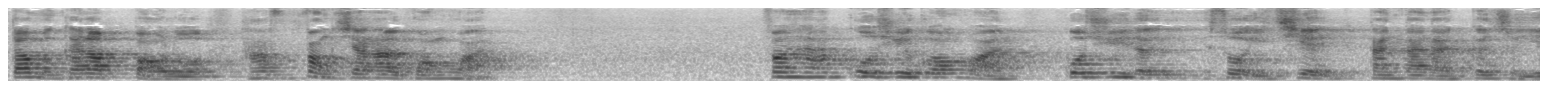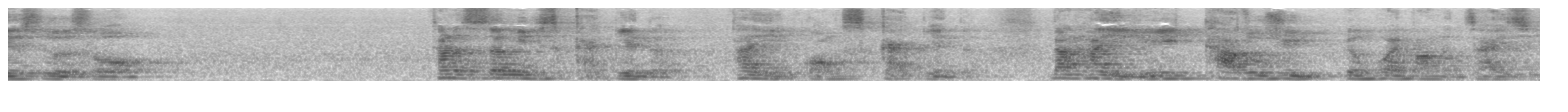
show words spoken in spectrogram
当我们看到保罗，他放下他的光环，放下他过去的光环，过去的所有一切，单单来跟随耶稣的时候，他的生命是改变的，他的眼光是改变的，让他也愿意踏出去跟外邦人在一起，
